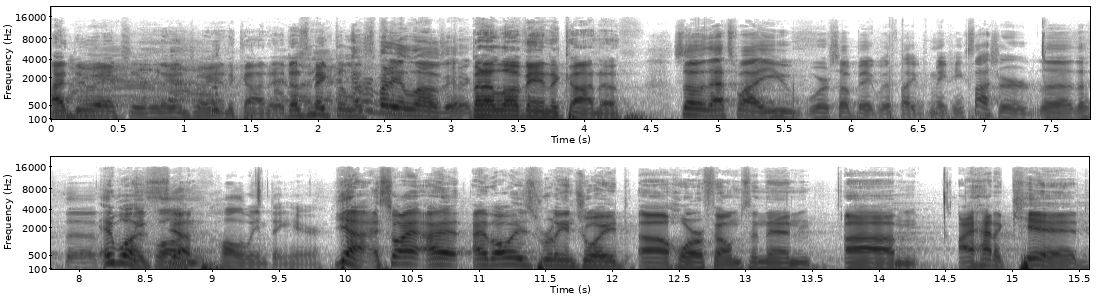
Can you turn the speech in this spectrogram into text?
I do actually really enjoy Anaconda. It doesn't make the list, Everybody loves it. but I love Anaconda. So that's why you were so big with like making slasher uh, the the It was, yeah. Halloween thing here. Yeah, so I, I I've always really enjoyed uh, horror films, and then um, I had a kid,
